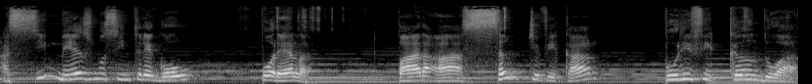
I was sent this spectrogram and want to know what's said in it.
a si mesmo se entregou por ela, para a santificar, purificando-a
